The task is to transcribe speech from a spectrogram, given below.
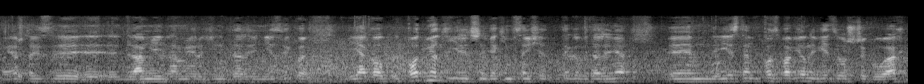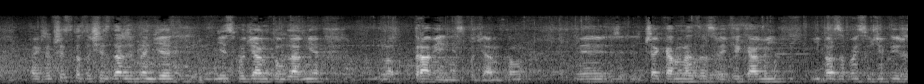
ponieważ to jest y, y, dla mnie i dla mojej rodziny wydarzenie niezwykłe. Jako podmiot liryczny w jakimś sensie tego wydarzenia y, jestem pozbawiony wiedzy o szczegółach, także wszystko co się zdarzy będzie niespodzianką dla mnie, no prawie niespodzianką. Y, Czekam na to z wypiekami i bardzo Państwu dziękuję, że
